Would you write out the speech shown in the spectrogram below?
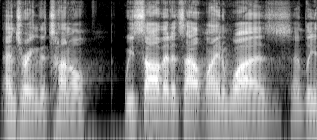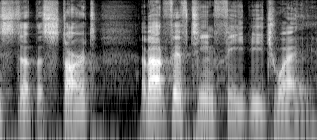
Entering the tunnel, we saw that its outline was, at least at the start, about fifteen feet each way,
